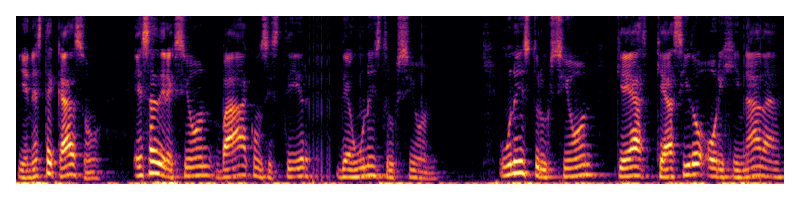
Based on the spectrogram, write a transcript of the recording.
Y en este caso, esa dirección va a consistir de una instrucción. Una instrucción que ha, que ha sido originada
